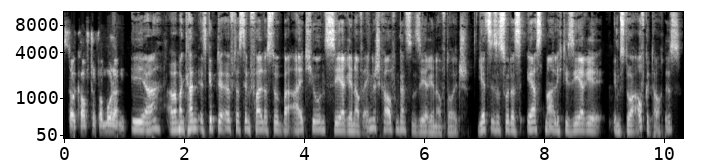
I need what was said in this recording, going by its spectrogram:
Store gekauft schon vor Monaten. Ja, aber man kann, es gibt ja öfters den Fall, dass du bei iTunes Serien auf Englisch kaufen kannst und Serien auf Deutsch. Jetzt ist es so, dass erstmalig die Serie im Store aufgetaucht ist,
